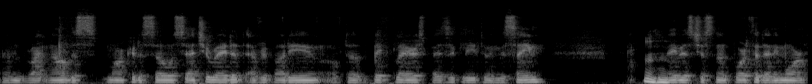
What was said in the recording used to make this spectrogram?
And right now, this market is so saturated. Everybody of the big players basically doing the same. Maybe it's just not worth it anymore.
